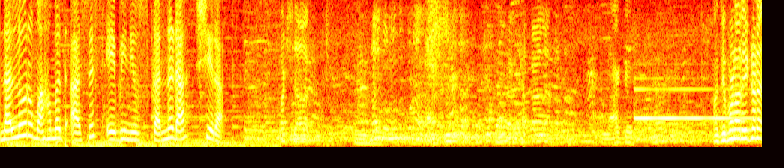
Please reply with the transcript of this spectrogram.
ನಲ್ಲೂರು ಮಹಮ್ಮದ್ ಆಸಿಫ್, ಎಬಿ ನ್ಯೂಸ್ ಕನ್ನಡ, ಶಿರಾ. ತಿಪ್ಪಣ್ಣವ್ರು ಈ ಕಡೆ.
